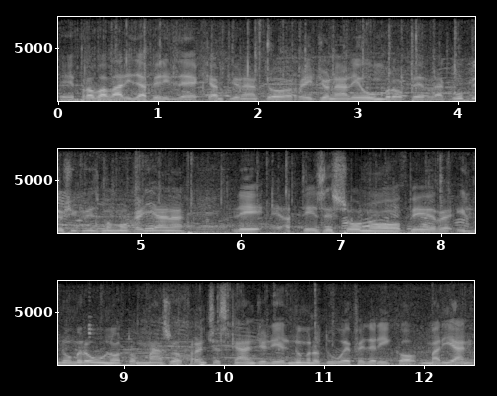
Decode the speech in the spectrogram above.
eh, prova valida per il campionato regionale Umbro per la Gubbio Ciclismo Mocagliana, le attese sono per il numero 1 Tommaso Francescangeli e il numero 2 Federico Mariani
